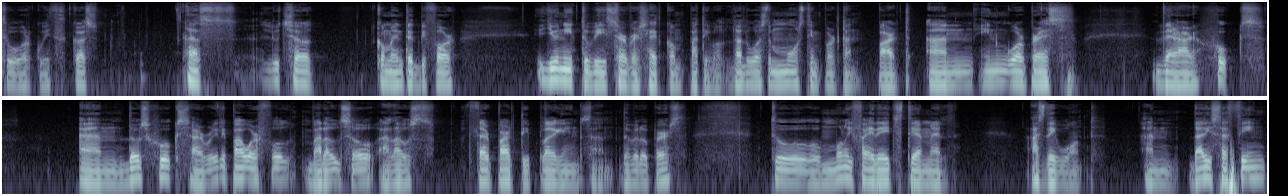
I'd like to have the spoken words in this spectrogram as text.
to work with because, as Lucho commented before, you need to be server side compatible. That was the most important part. And in WordPress, there are hooks and those hooks are really powerful but also allows third-party plugins and developers to modify the html as they want. And that is a thing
